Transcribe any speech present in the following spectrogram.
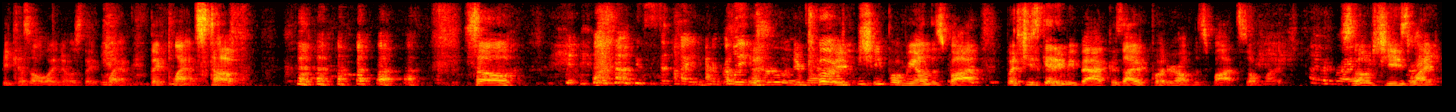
Because all I know is they plant they plant stuff. so I, I really drew you it. down. she put me on the spot, but she's getting me back because I put her on the spot so much. Right, So she's like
